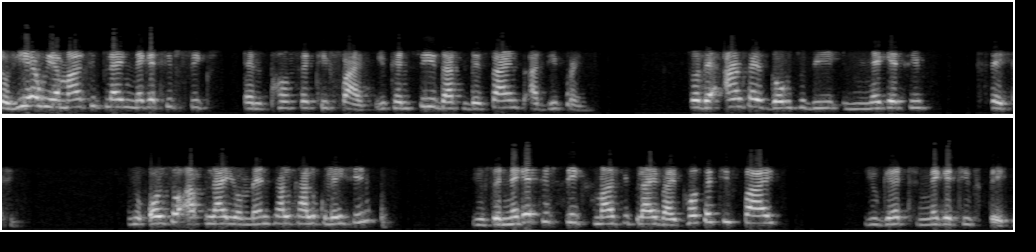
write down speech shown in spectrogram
So here we are multiplying negative 6 and positive 5. You can see that the signs are different. So the answer is going to be negative 30. You also apply your mental calculation. You say negative 6 multiplied by positive 5, you get negative 30.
